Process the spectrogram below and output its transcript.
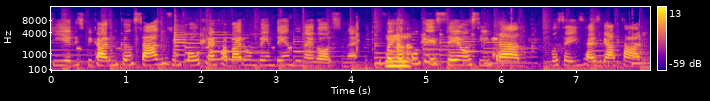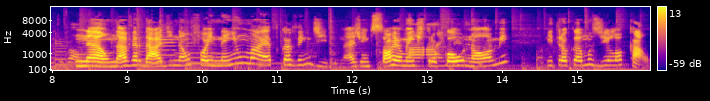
que eles ficaram cansados um pouco e acabaram vendendo o negócio, né? O que foi hum. que aconteceu, assim, para vocês resgatarem de volta? Não, na verdade, não foi nenhuma época vendido, né? A gente só realmente ah, trocou entendi. o nome e trocamos de local.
